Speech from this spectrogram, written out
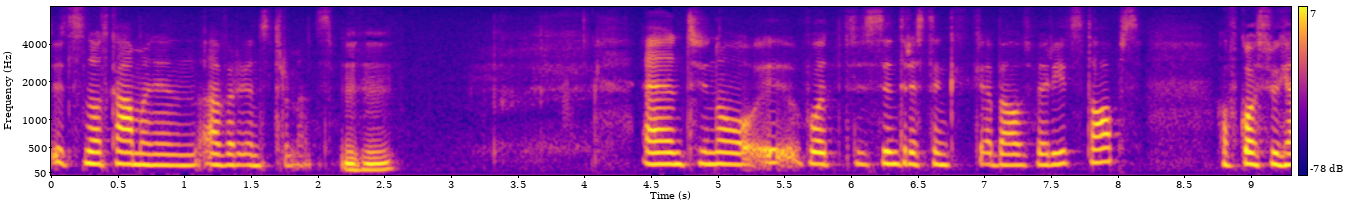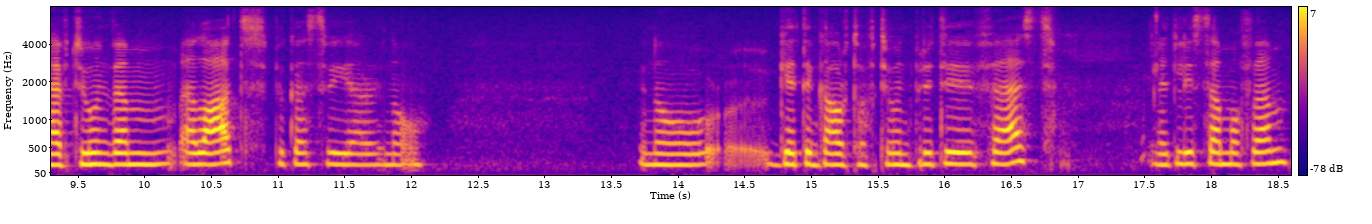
it's not common in other instruments. hmm And you know what is interesting about the reed stops? Of course, we have tuned them a lot because we are, you know, you know, getting out of tune pretty fast. At least some of them,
